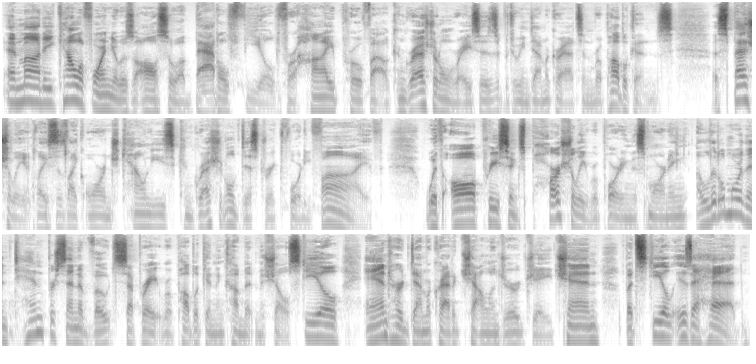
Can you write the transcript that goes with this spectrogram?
And Monty, California was also a battlefield for high profile congressional races between Democrats and Republicans, especially in places like Orange County's Congressional District 45. With all precincts partially reporting this morning, a little more than 10% of votes separate Republican incumbent Michelle Steel and her Democratic challenger Jay Chen, but Steel is ahead.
